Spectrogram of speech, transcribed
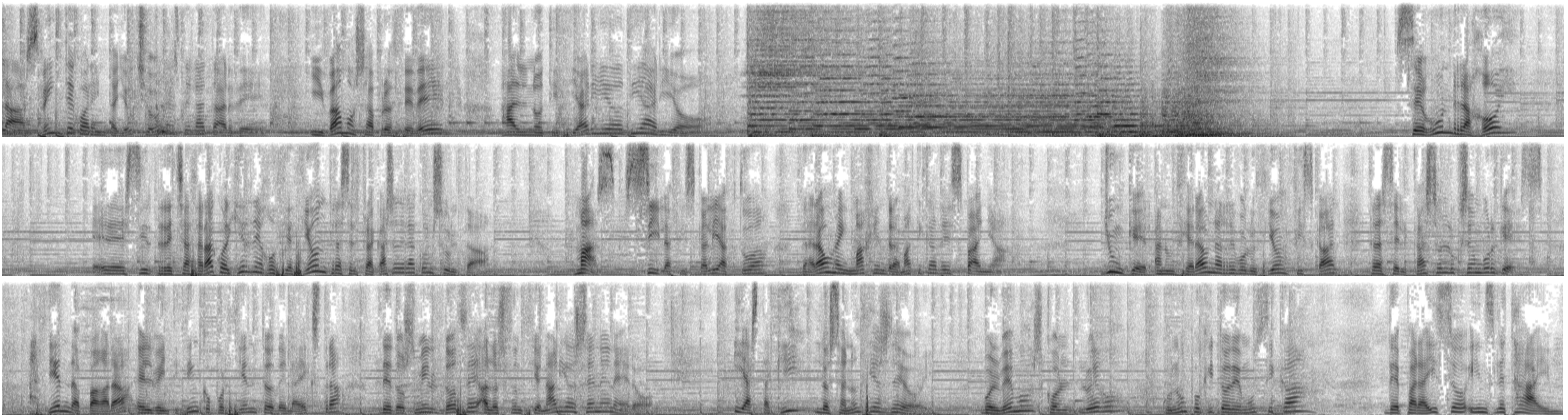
las 20:48 horas de la tarde y vamos a proceder al noticiario diario. Según Rajoy, eh, rechazará cualquier negociación tras el fracaso de la consulta. Más, si la Fiscalía actúa, dará una imagen dramática de España. Juncker anunciará una revolución fiscal tras el caso luxemburgués. Hacienda pagará el 25% de la extra de 2012 a los funcionarios en enero. Y hasta aquí los anuncios de hoy. Volvemos con luego con un poquito de música de Paraíso Insle Time.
